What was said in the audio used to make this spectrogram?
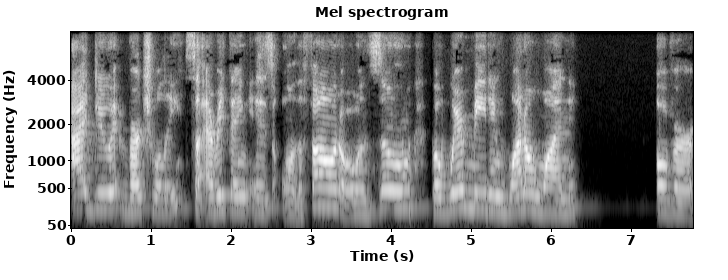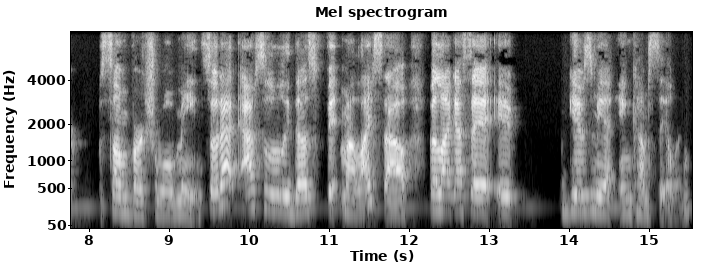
I do it virtually. So everything is on the phone or on Zoom, but we're meeting one on one over some virtual means. So that absolutely does fit my lifestyle. But like I said, it gives me an income ceiling.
